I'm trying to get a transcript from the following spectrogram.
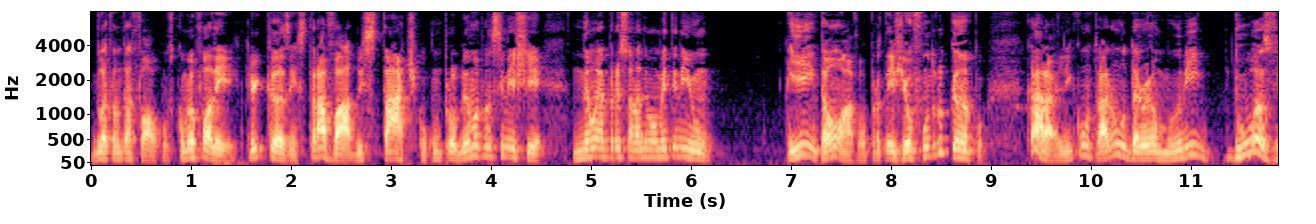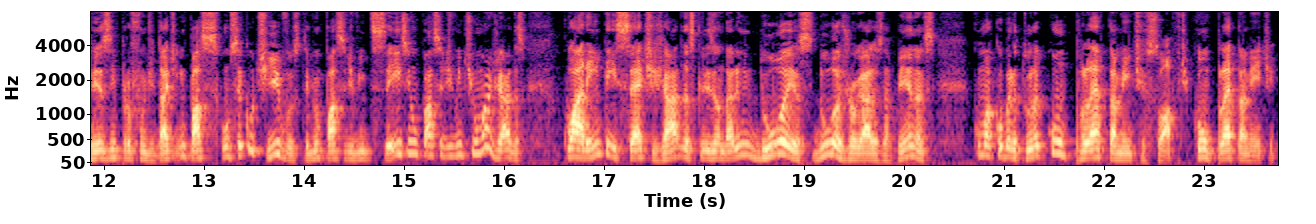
do Atlanta Falcons. Como eu falei, Kirk Cousins travado, estático, com problema para se mexer, não é pressionado em momento nenhum. E então, ah, vou proteger o fundo do campo. Cara, eles encontraram o Darrell Mooney duas vezes em profundidade em passes consecutivos. Teve um passe de 26 e um passe de 21 jardas. 47 jardas que eles andaram em duas, duas jogadas apenas, com uma cobertura completamente soft. Completamente.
